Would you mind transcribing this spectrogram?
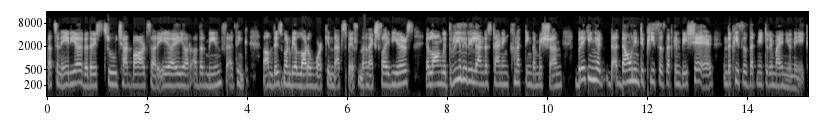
that's an area whether it's through chatbots or ai or other means i think um, there's going to be a lot of work in that space in the next five years along with really really understanding connecting the mission breaking it down into pieces that can be shared and the pieces that need to remain unique.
